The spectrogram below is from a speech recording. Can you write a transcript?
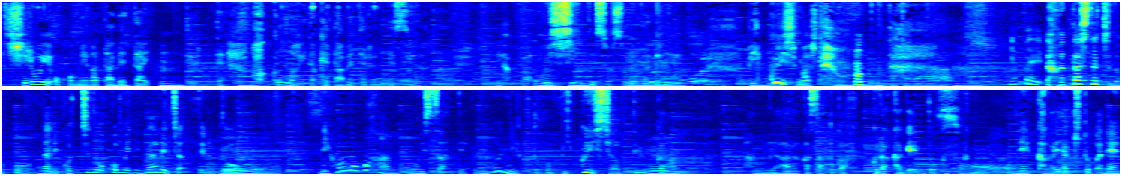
白いお米が食べたいって言って、うん。白米だけ食べてるんですよ、やっぱ美味しいんですよそれだけ。で、びっくりしましたよ、だからやっぱり私たちのこう何こっちのお米に慣れちゃってると、うん。日本のご飯の美味しさってやっぱ日本に行くとこうびっくりしちゃうっていうか、あの柔らかさとかふっくら加減とかね輝きとかね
